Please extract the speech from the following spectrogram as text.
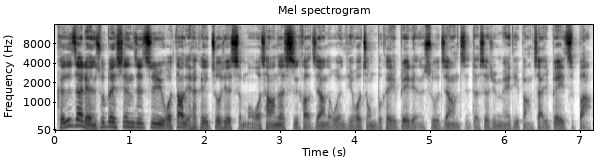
可是，在脸书被限制之余，我到底还可以做些什么？我常常在思考这样的问题。我总不可以被脸书这样子的社群媒体绑架一辈子吧？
